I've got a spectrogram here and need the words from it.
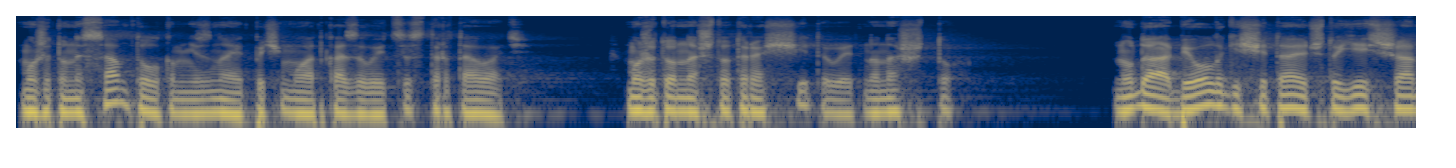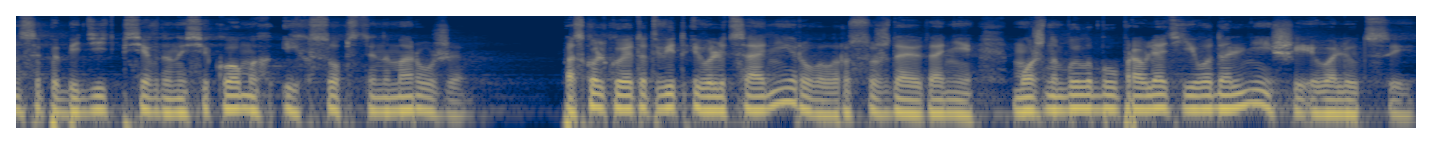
Может, он и сам толком не знает, почему отказывается стартовать? Может, он на что-то рассчитывает, но на что? Ну да, биологи считают, что есть шансы победить псевдонасекомых их собственным оружием. Поскольку этот вид эволюционировал, рассуждают они, можно было бы управлять его дальнейшей эволюцией.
